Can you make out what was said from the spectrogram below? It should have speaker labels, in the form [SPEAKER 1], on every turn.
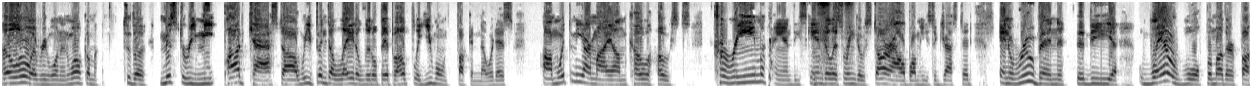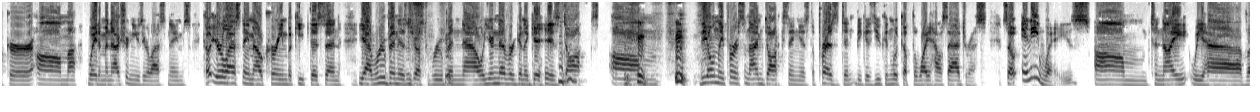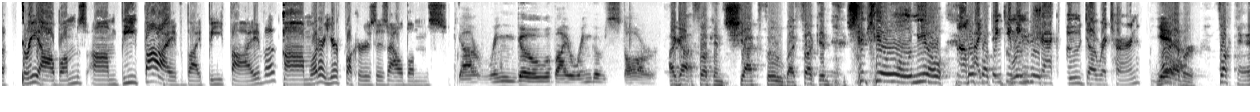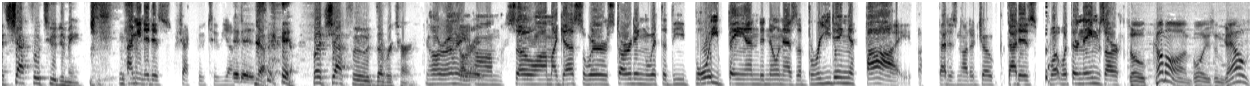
[SPEAKER 1] Hello, everyone, and welcome to the Mystery Meat podcast. Uh, we've been delayed a little bit, but hopefully you won't fucking notice. Um, with me are my um co-hosts Kareem and the scandalous Ringo Starr album he suggested, and Ruben, the werewolf motherfucker. Um, wait a minute, I shouldn't use your last names. Cut your last name out, Kareem, but keep this in. Yeah, Ruben is just Ruben now. You're never gonna get his docs. Um, the only person I'm doxing is the president because you can look up the White House address. So, anyways, um, tonight we have three albums. Um, B5 by B5. Um, what are your fuckers' albums?
[SPEAKER 2] Got Ringo by Ringo Starr.
[SPEAKER 3] I got fucking Shaq Fu by fucking Shaquille O'Neal.
[SPEAKER 1] Um, I think you mean
[SPEAKER 3] greatest-
[SPEAKER 1] Shaq Fu to Return.
[SPEAKER 2] Yeah,
[SPEAKER 3] Whatever. Fucking, it's Shaq Fu 2 to me.
[SPEAKER 1] I mean, it is Shaq Fu too. Yeah.
[SPEAKER 2] it is.
[SPEAKER 3] Yeah, yeah. But Shaq Fu, The Return.
[SPEAKER 1] All right.
[SPEAKER 2] All right.
[SPEAKER 1] Um. So, um, I guess we're starting with the, the boy band known as the Breeding Five. That is not a joke. That is what what their names are.
[SPEAKER 4] So come on, boys and gals.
